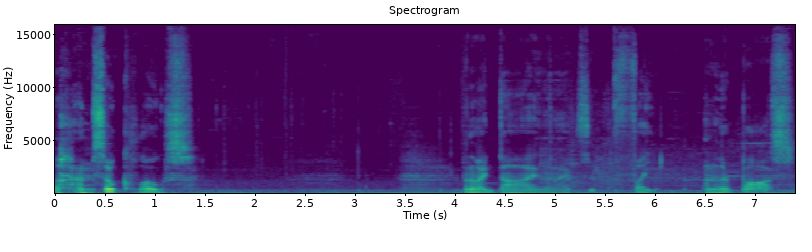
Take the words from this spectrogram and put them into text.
Ugh, I'm so close. But if I die, then I have to fight another boss.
